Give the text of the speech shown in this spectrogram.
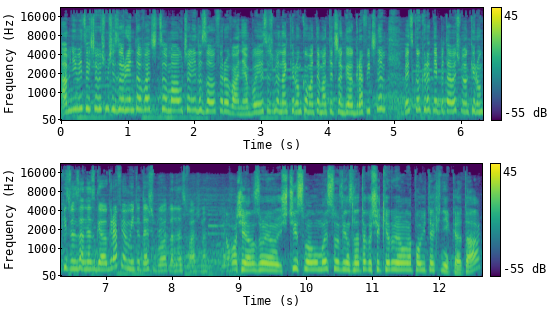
A mniej więcej chciałyśmy się zorientować, co ma uczelnie do zaoferowania, bo jesteśmy na kierunku matematyczno-geograficznym, więc konkretnie pytałyśmy o kierunki związane z geografią i to też było dla nas ważne. No właśnie, ja rozumiem ścisłe umysły, więc dlatego się kierują na Politechnikę, tak?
